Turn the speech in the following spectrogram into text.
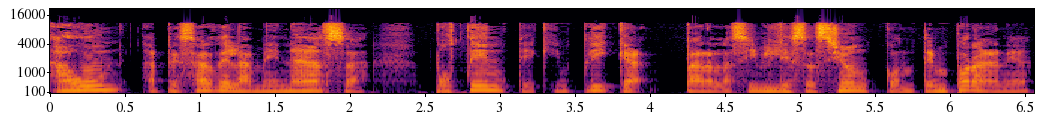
Aún a pesar de la amenaza potente que implica para la civilización contemporánea,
